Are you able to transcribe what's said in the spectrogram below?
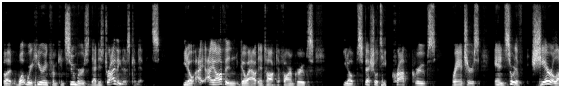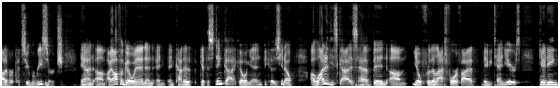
but what we're hearing from consumers that is driving those commitments. You know, I, I often go out and talk to farm groups, you know, specialty crop groups, ranchers, and sort of share a lot of our consumer research. And um, I often go in and, and, and kind of get the stink eye going in because, you know, a lot of these guys have been, um, you know, for the last four or five, maybe 10 years, getting,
